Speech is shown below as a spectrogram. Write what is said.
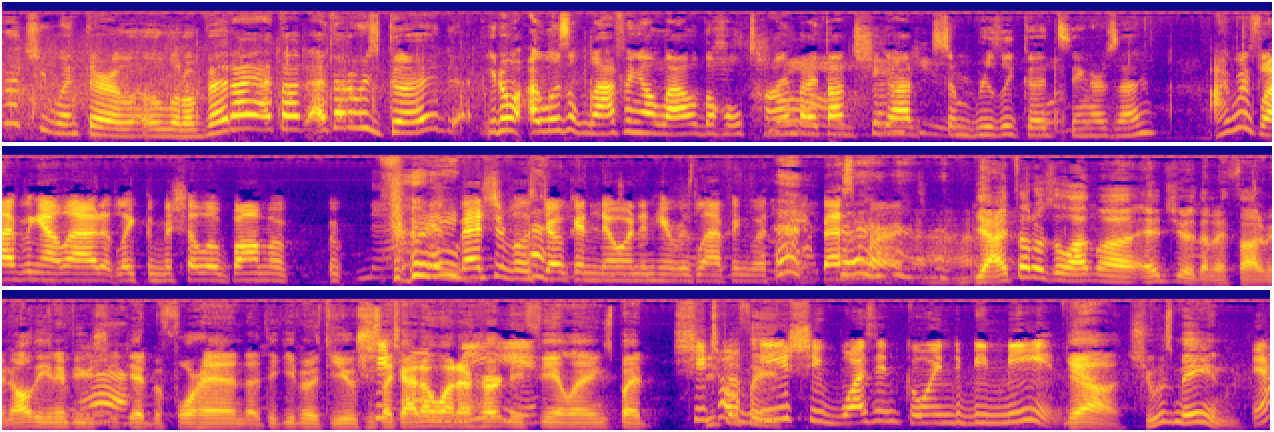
thought she went there a, a little bit. I, I thought I thought it was good. You know, I wasn't laughing out loud the whole time, but I thought she got some really good singers in. I was laughing out loud at like the Michelle Obama uh, fruit and vegetables joke, and no one in here was laughing with me. Best part. Yeah, I thought it was a lot uh, edgier than I thought. I mean, all the interviews Yeah. she did beforehand, I think even with you, she's She like, I don't want to hurt any feelings, but She she told me she wasn't going to be mean. Yeah, she was mean. Yeah.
